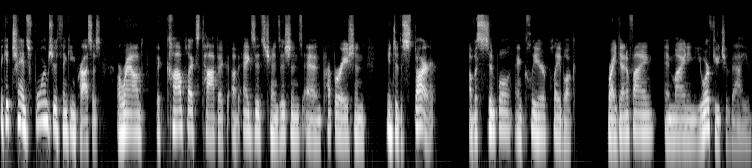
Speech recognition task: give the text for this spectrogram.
Like it transforms your thinking process around the complex topic of exits, transitions, and preparation into the start of a simple and clear playbook for identifying and mining your future value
